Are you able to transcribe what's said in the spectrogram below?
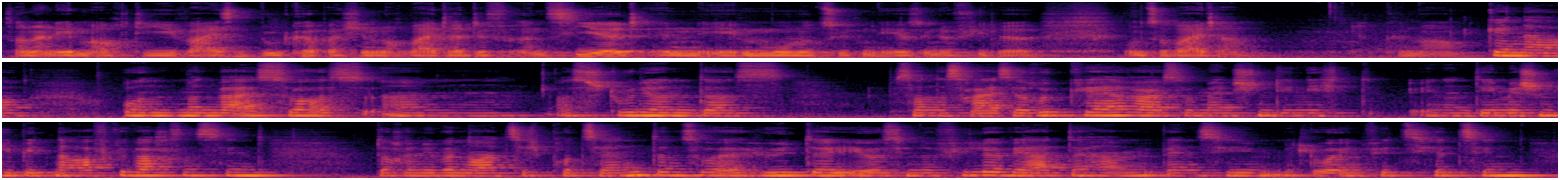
sondern eben auch die weißen Blutkörperchen noch weiter differenziert in eben Monozyten, Eosinophile und so weiter. Genau. Genau. Und man weiß so aus, ähm, aus Studien, dass besonders Reiserückkehrer, also Menschen, die nicht in endemischen Gebieten aufgewachsen sind, doch in über 90 Prozent dann so erhöhte eosinophile Werte haben, wenn sie mit Lohr infiziert sind.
